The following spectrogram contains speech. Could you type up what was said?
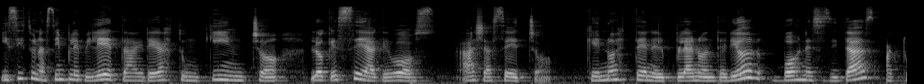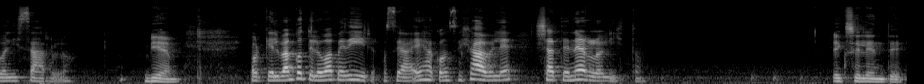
hiciste una simple pileta, agregaste un quincho, lo que sea que vos hayas hecho que no esté en el plano anterior, vos necesitas actualizarlo. Bien. Porque el banco te lo va a pedir, o sea, es aconsejable ya tenerlo listo. Excelente.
